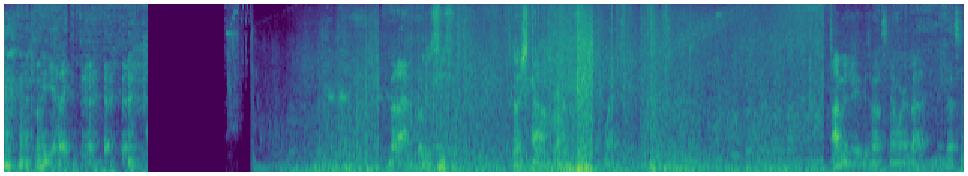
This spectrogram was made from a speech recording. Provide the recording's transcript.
I'm but I am calling it. Nice kill, Can't. Wait. I'm a noob as well, so don't worry about it. You better.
